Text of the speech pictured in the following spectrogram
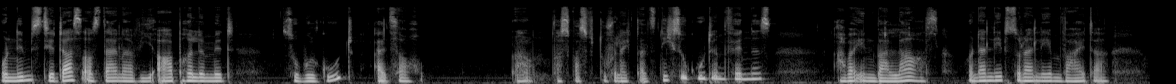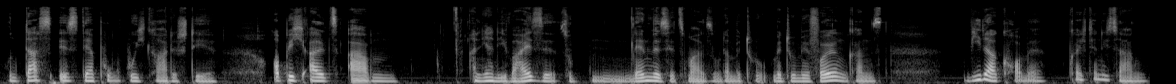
und nimmst dir das aus deiner VR-Brille mit, sowohl gut als auch äh, was, was du vielleicht als nicht so gut empfindest, aber in Balance. Und dann lebst du dein Leben weiter. Und das ist der Punkt, wo ich gerade stehe. Ob ich als ähm, Anja die Weise, so nennen wir es jetzt mal so, damit du, damit du mir folgen kannst, wiederkomme, kann ich dir nicht sagen.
